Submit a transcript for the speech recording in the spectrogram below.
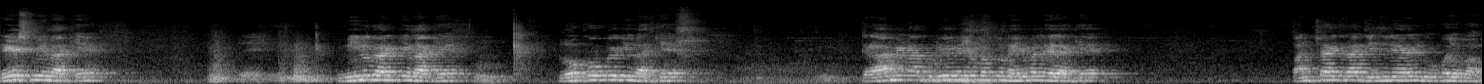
ರೇಷ್ಮೆ ಇಲಾಖೆ ಮೀನುಗಾರಿಕೆ ಇಲಾಖೆ ಲೋಕೋಪಯೋಗಿ ಇಲಾಖೆ ಗ್ರಾಮೀಣ ಕುಡಿಯುವ ನೀರು ಮತ್ತು ನೈರ್ಮಲ್ಯ ಇಲಾಖೆ ಪಂಚಾಯತ್ ರಾಜ್ ಇಂಜಿನಿಯರಿಂಗ್ ಉಪವಿಭಾಗ.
